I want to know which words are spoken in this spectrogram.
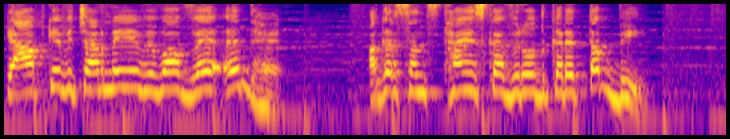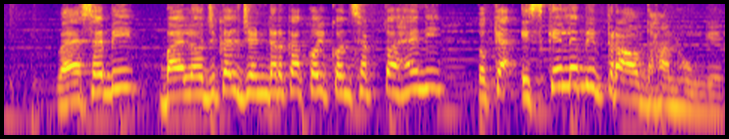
क्या आपके विचार में यह विवाह वैध है? अगर संस्थाएँ इसका विरोध करें तब भी। वैसे भी बायोलॉजिकल जेंडर का कोई कॉन्सेप्ट तो है नहीं तो क्या इसके लिए भी प्रावधान होंगे?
